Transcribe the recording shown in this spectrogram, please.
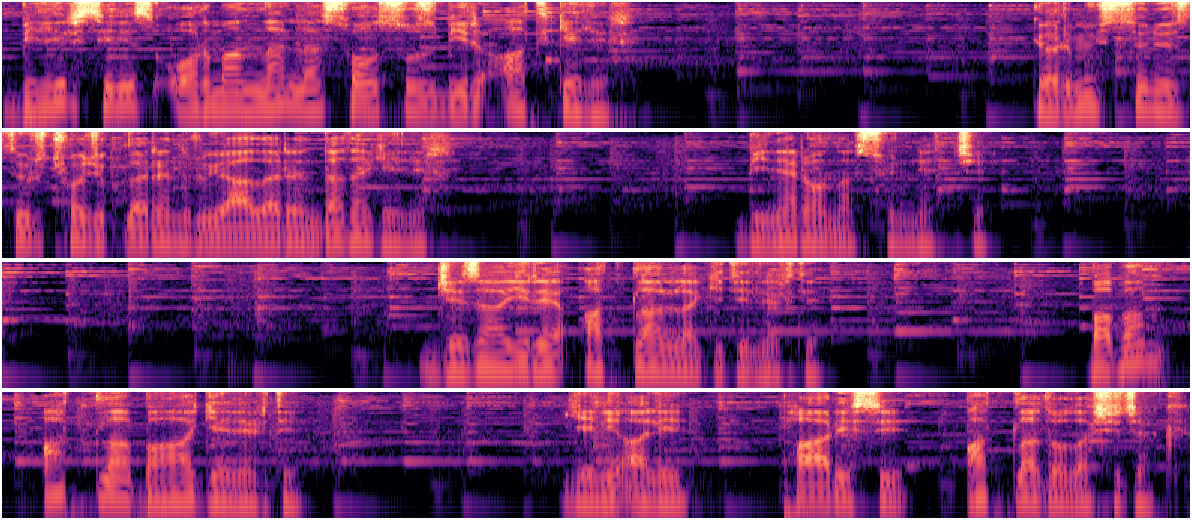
Bilirsiniz ormanlarla sonsuz bir at gelir. Görmüşsünüzdür çocukların rüyalarında da gelir. Biner ona sünnetçi. Cezayir'e atlarla gidilirdi. Babam atla bağa gelirdi. Yeni Ali Paris'i atla dolaşacak.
